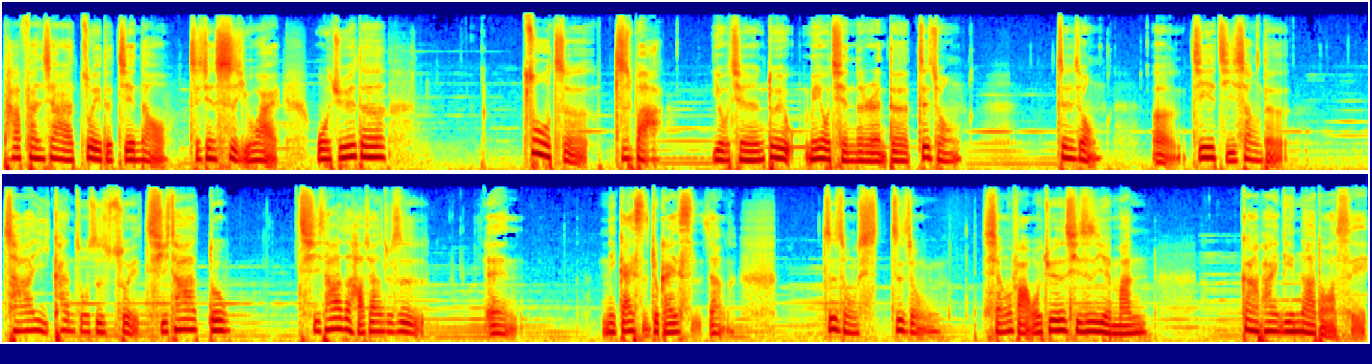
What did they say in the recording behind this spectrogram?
他犯下罪的煎熬这件事以外，我觉得作者只把。有钱人对没有钱的人的这种、这种呃阶级上的差异看作是罪，其他都其他的好像就是，嗯，你该死就该死这样，这种这种想法，我觉得其实也蛮尬拍给那多少岁，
